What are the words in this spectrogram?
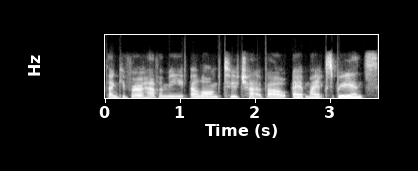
Thank you for having me along to chat about uh, my experience.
